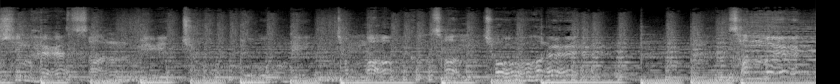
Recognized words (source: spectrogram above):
부신 햇살 비추니 적막한 산천에 산맥도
